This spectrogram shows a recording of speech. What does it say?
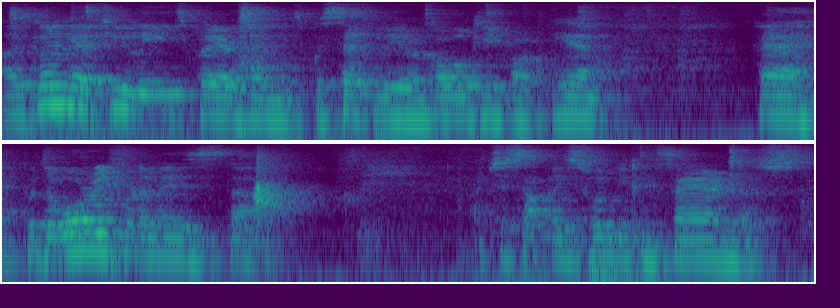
I was going to get a few Leeds players in, specifically our goalkeeper. Yeah. Uh, but the worry for them is that I just I just would be concerned that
